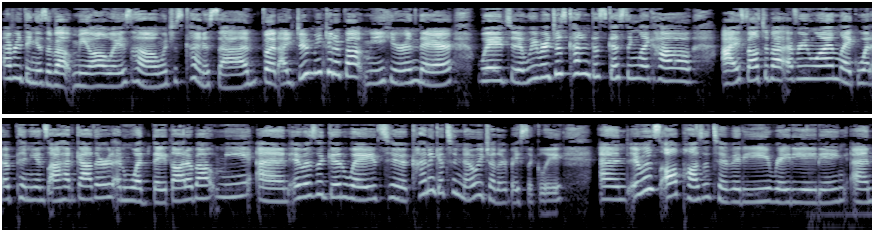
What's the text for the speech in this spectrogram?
Everything is about me always, huh? Which is kind of sad, but I do make it about me here and there, which uh, we were just kind of discussing like how I felt about everyone, like what opinions I had gathered and what they thought about me. And it was a good way to kind of get to know each other basically. And it was all positivity radiating. And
